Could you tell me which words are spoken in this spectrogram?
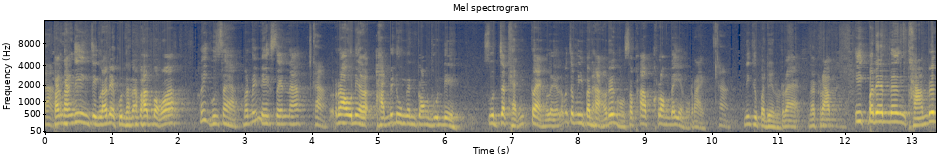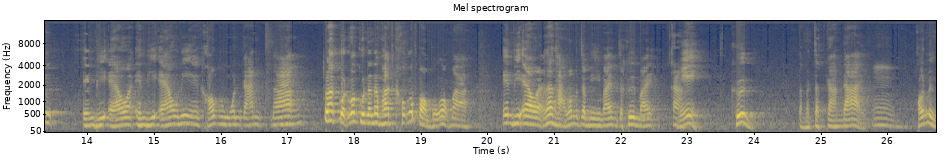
ค่ะทั้งทั้งๆที่จริง ๆ แล้วเนี่ยคุณธนพัฒน์บอกว่า เฮ้ยคุณแสบมันไม่เมคเซนนะ ค่ะ เราเนี่ยหันไปดูเงินกองทุนดิสุดจะแข็งแกร่งเลย แล้วมันจะมีปัญหาเรื่องของสภาพคล่องได้อย่างไร ค่ะ นี่คือประเด็นแรกนะครับ อีกประเด็นหนึ่งถามเรื่อง NPL อะ NPL นี่ไงเขากังวลกันนะฮะอือฮึ ปรากฏว่าคุณนันทพัฒน์เขาก็บอกผมออกมา NPL อะถ้าถามว่ามันจะมีไหมมันจะขึ้นไหมค่ะ นี่ ขึ้น แต่มันจัดการได้อืมเพราะหนึ่ง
